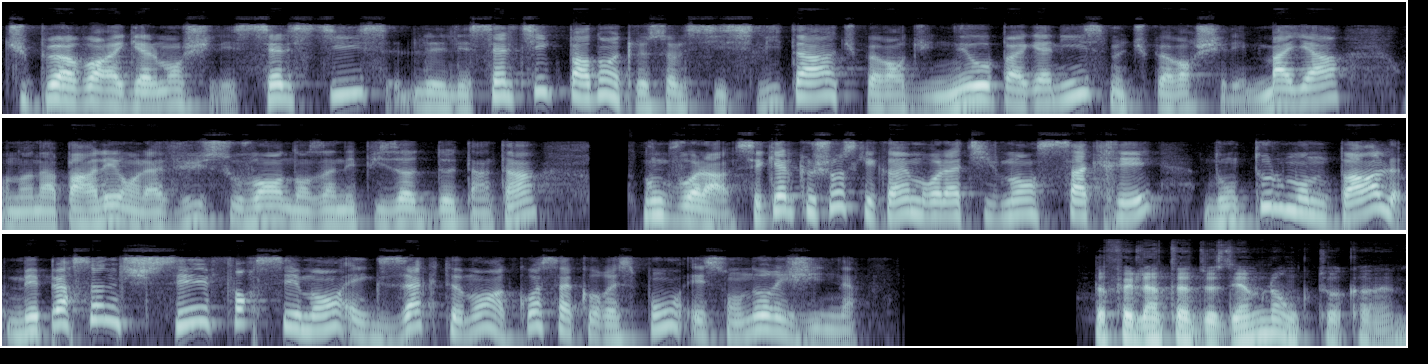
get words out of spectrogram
Tu peux avoir également chez les Celtiques, les, Celtiques pardon, avec le solstice Lita, tu peux avoir du néopaganisme, tu peux avoir chez les Mayas, on en a parlé, on l'a vu souvent dans un épisode de Tintin. Donc voilà, c'est quelque chose qui est quand même relativement sacré, dont tout le monde parle, mais personne ne sait forcément exactement à quoi ça correspond et son origine. Fait latin deuxième langue, toi, quand même.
